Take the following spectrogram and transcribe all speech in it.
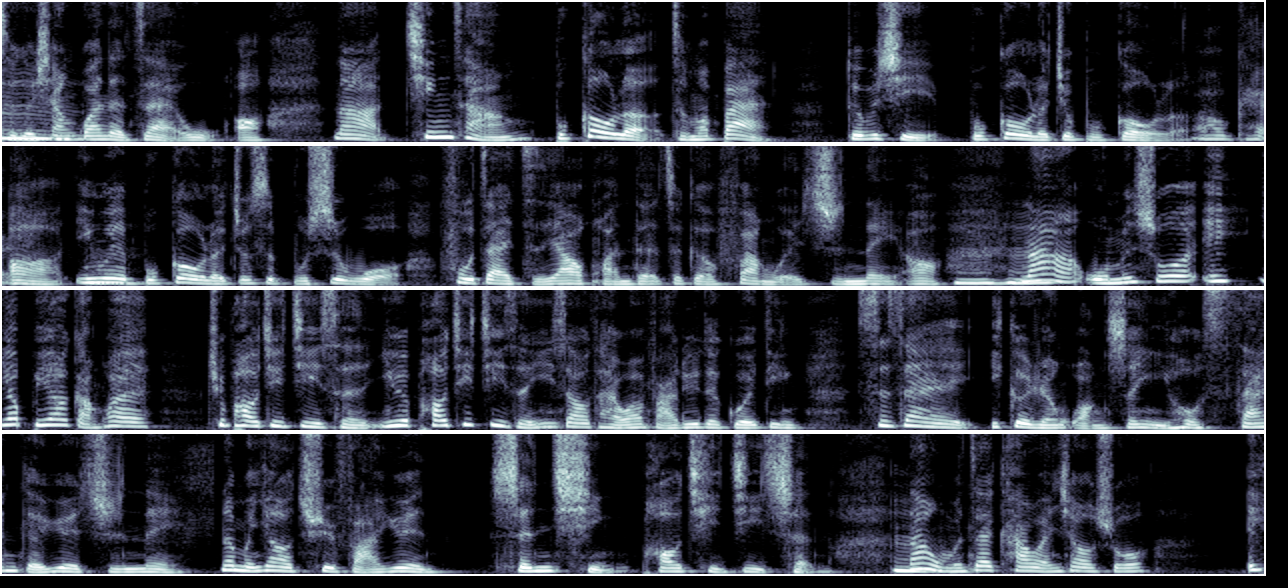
这个相关的债务啊、嗯哦。那清偿不够了怎么办？对不起，不够了就不够了。OK 啊，因为不够了就是不是我负债只要还的这个范围之内啊。嗯、那我们说，诶，要不要赶快去抛弃继承？因为抛弃继承依照台湾法律的规定，是在一个人往生以后三个月之内，那么要去法院申请抛弃继承。嗯、那我们在开玩笑说。哎，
